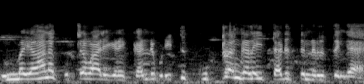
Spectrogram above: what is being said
உண்மையான குற்றவாளிகளை கண்டுபிடித்து குற்றங்களை தடுத்து நிறுத்துங்க.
